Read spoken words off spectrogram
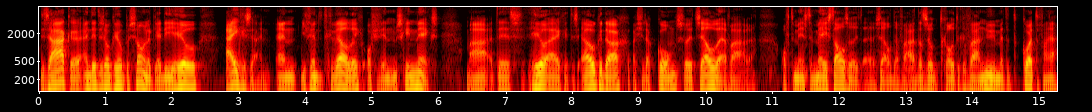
zaken en dit is ook heel persoonlijk, hè, die heel eigen zijn. En je vindt het geweldig of je vindt misschien niks. Maar het is heel eigen. Het is elke dag, als je daar komt, zul je hetzelfde ervaren. Of tenminste, meestal zul je het hetzelfde ervaren. Dat is ook het grote gevaar nu met het tekorten van, ja,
